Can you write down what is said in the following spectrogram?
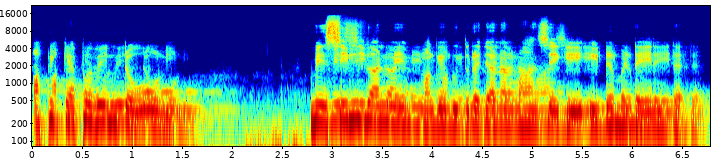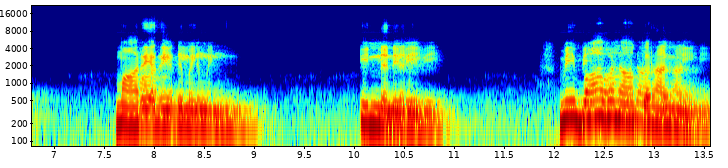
අපි කැප වෙන්න ඕනි. මේ සිල් ගන්නේ මගේ බුදුරජාණන් වහන්සේගේ ඉඩමට එන්න. මාරයාගේ ඉඩමෙන් ඉන්න නෙවෙයි. මේ භාවනා කරන්නේ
